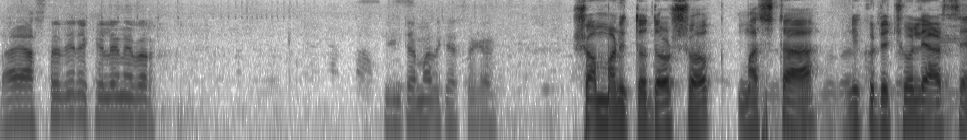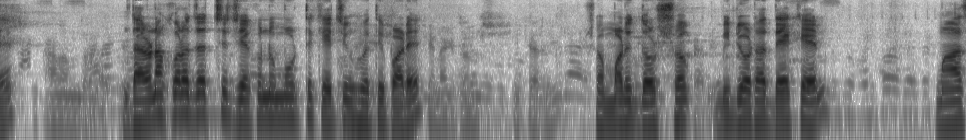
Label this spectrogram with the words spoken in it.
ভাই আস্তে ধীরে খেলেন এবার। তিনটা মাছ গেছে সম্মানিত দর্শক মাছটা নিকটে চলে আসছে। ধারণা করা যাচ্ছে যে কোনো মুহূর্তে কেচিং হতে পারে। সম্মানিত দর্শক, ভিডিওটা দেখেন। মাছ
